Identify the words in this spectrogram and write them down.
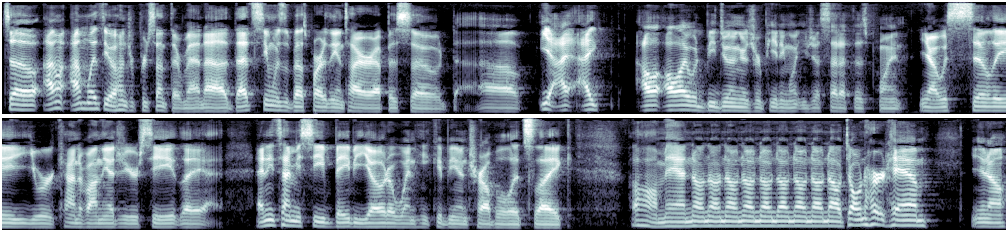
so I'm, I'm with you 100% there man uh, that scene was the best part of the entire episode uh, yeah i, I all, all, I would be doing is repeating what you just said at this point. You know, it was silly. You were kind of on the edge of your seat. Like anytime you see Baby Yoda when he could be in trouble, it's like, oh man, no, no, no, no, no, no, no, no, no, don't hurt him. You know.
